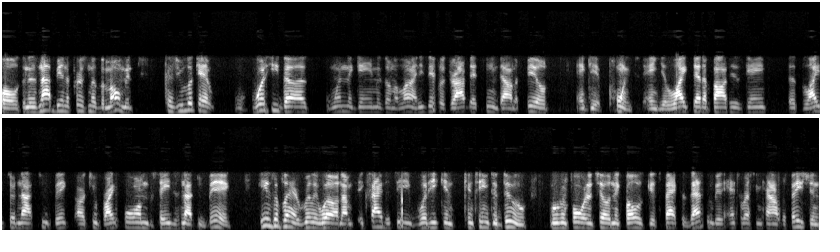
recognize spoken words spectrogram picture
Foles, and is not being a prisoner of the moment because you look at what he does when the game is on the line. He's able to drive that team down the field and get points, and you like that about his game. The lights are not too big or too bright for him. The stage is not too big. He's been playing really well, and I'm excited to see what he can continue to do moving forward until Nick Foles gets back, because that's going to be an interesting conversation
